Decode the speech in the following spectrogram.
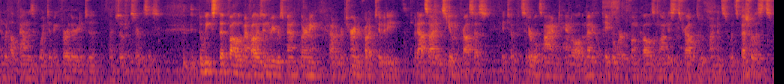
and would help families avoid dipping further into life social services. The weeks that followed my father's injury were spent learning how to return to productivity, but outside of his healing process, it took considerable time to handle all the medical paperwork, phone calls, and long-distance travel to appointments with specialists.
